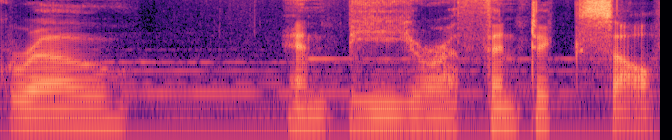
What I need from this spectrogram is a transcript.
grow, and be your authentic self.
